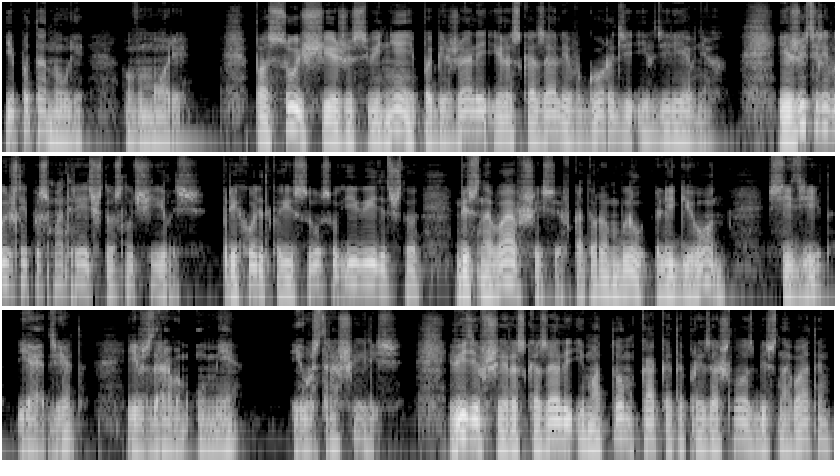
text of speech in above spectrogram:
и потонули, в море. Пасущие же свиней побежали и рассказали в городе и в деревнях. И жители вышли посмотреть, что случилось. Приходят к Иисусу и видят, что бесновавшийся, в котором был легион, сидит и одет, и в здравом уме, и устрашились. Видевшие рассказали им о том, как это произошло с бесноватым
